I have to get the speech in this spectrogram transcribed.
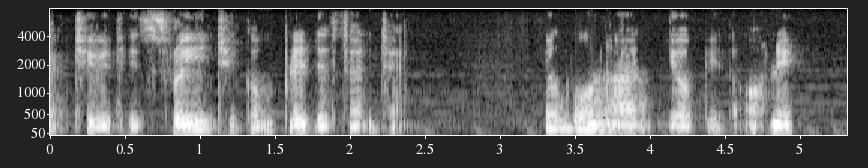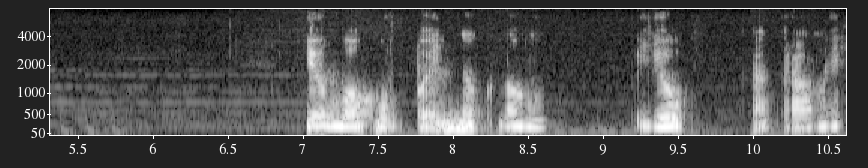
activity 3 to complete the sentence យើងបងអាចយកពាក្យទាំងអស់នេះយកមកបំពេញនៅក្នុងប្រយោគ Bromley.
